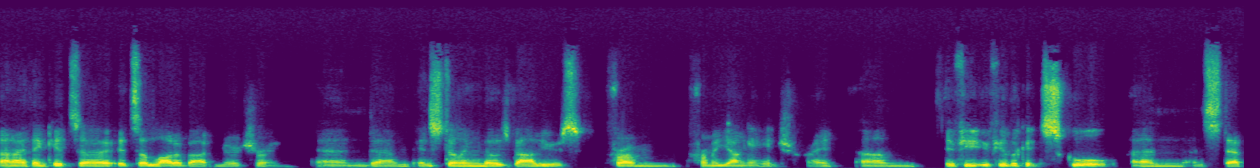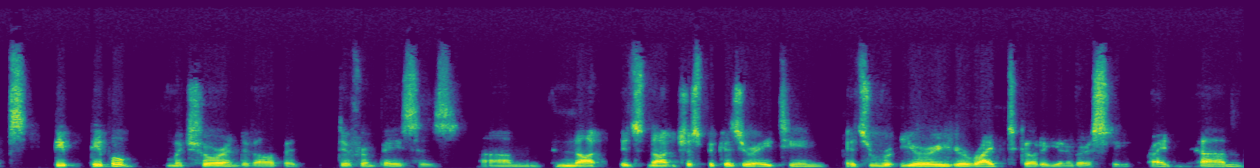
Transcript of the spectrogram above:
and I think it's a it's a lot about nurturing and um, instilling those values from from a young age, right? Um, if you if you look at school and and steps, pe- people mature and develop at different paces. Um, not it's not just because you're 18, it's you're you're ripe to go to university, right? Um,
